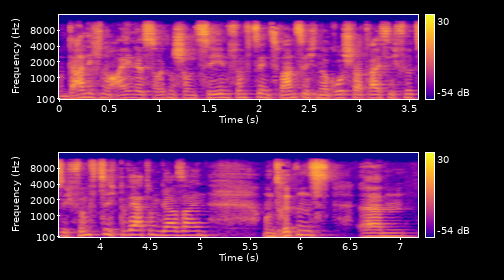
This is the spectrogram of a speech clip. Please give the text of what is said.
Und da nicht nur eine, es sollten schon 10, 15, 20, in der Großstadt 30, 40, 50 Bewertungen da sein. Und drittens, ähm,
